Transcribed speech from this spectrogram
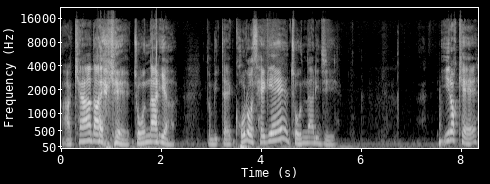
아 캐나다에게 좋은 날이야. 또 밑에 고로 세계에 좋은 날이지. 이렇게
